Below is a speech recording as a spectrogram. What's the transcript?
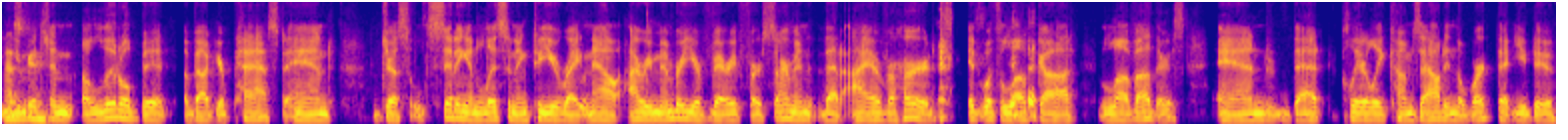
That's you good. mentioned a little bit about your past and just sitting and listening to you right now. I remember your very first sermon that I ever heard. It was love God, love others. And that clearly comes out in the work that you do.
